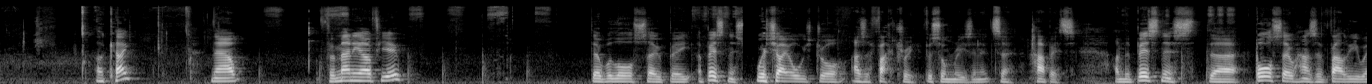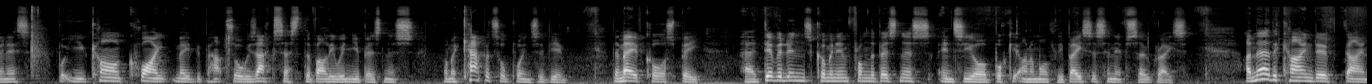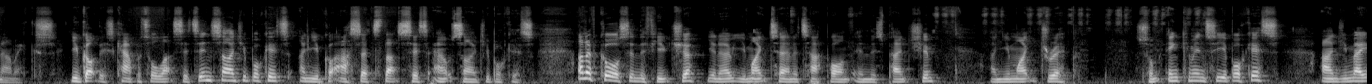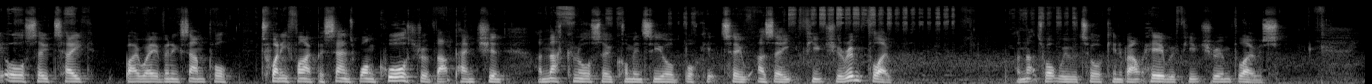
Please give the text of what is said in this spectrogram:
Okay, now for many of you, there will also be a business, which I always draw as a factory for some reason, it's a habit. And the business there also has a value in it, but you can't quite maybe perhaps always access the value in your business from a capital point of view. There may, of course, be uh, dividends coming in from the business into your bucket on a monthly basis, and if so, great. And they're the kind of dynamics. You've got this capital that sits inside your bucket, and you've got assets that sit outside your bucket. And of course, in the future, you know, you might turn a tap on in this pension, and you might drip some income into your bucket, and you may also take, by way of an example, 25%, one quarter of that pension, and that can also come into your bucket too as a future inflow. And that's what we were talking about here with future inflows.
